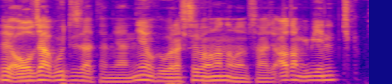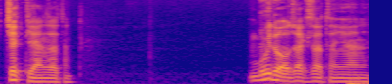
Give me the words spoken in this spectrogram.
E, olacağı buydu zaten yani. Niye uğraştırdım onu anlamadım sadece. Adam gibi yenilip çıkıp gidecekti yani zaten. Buydu olacak zaten yani.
